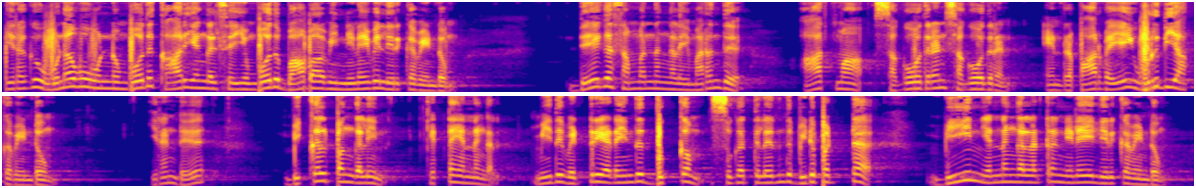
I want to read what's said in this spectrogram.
பிறகு உணவு உண்ணும்போது காரியங்கள் செய்யும்போது பாபாவின் நினைவில் இருக்க வேண்டும். தேக சம்பந்தங்களை மறந்து ஆத்மா சகோதரன் சகோதரன் என்ற பார்வையை உறுதியாக்க வேண்டும். இரண்டு விகல்பங்களின் கெட்ட எண்ணங்கள் மீது வெற்றியடைந்து துக்கம் சுகத்திலிருந்து விடுபட்ட வீண் எண்ணங்களற்ற நிலையில் இருக்க வேண்டும்.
